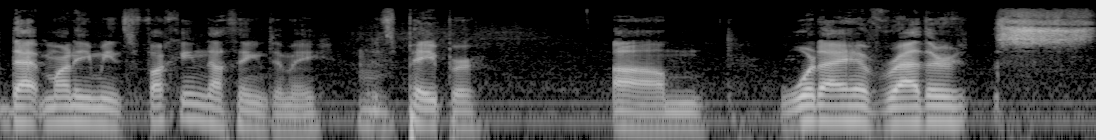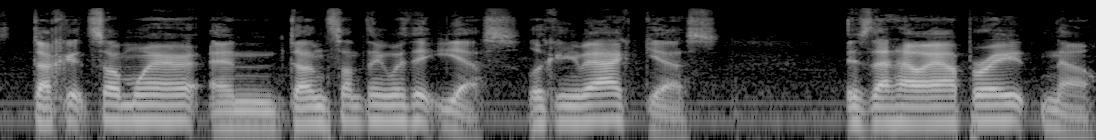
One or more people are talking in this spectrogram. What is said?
that money means fucking nothing to me. Hmm. It's paper. Um, would I have rather stuck it somewhere and done something with it? Yes. Looking back, yes. Is that how I operate? No.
